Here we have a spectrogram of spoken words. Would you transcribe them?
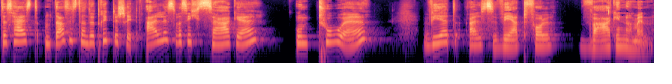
Das heißt, und das ist dann der dritte Schritt, alles, was ich sage und tue, wird als wertvoll wahrgenommen.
